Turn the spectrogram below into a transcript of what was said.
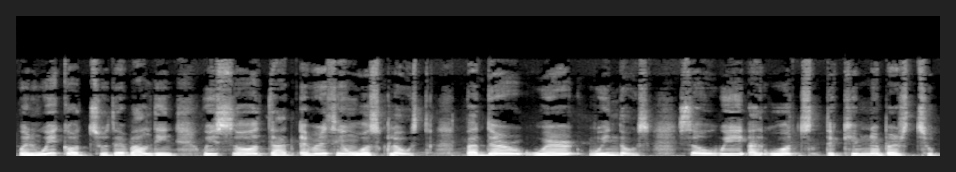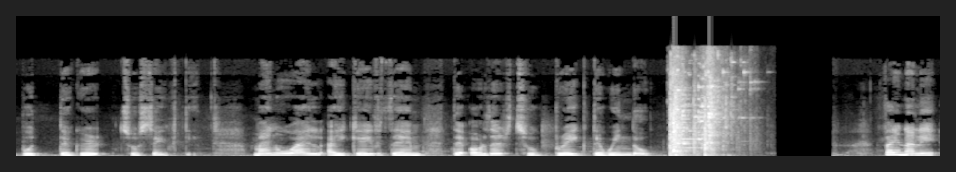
When we got to the building, we saw that everything was closed, but there were windows. So we uh, watched the kidnappers to put the girl to safety. Meanwhile, I gave them the order to break the window. Finally,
